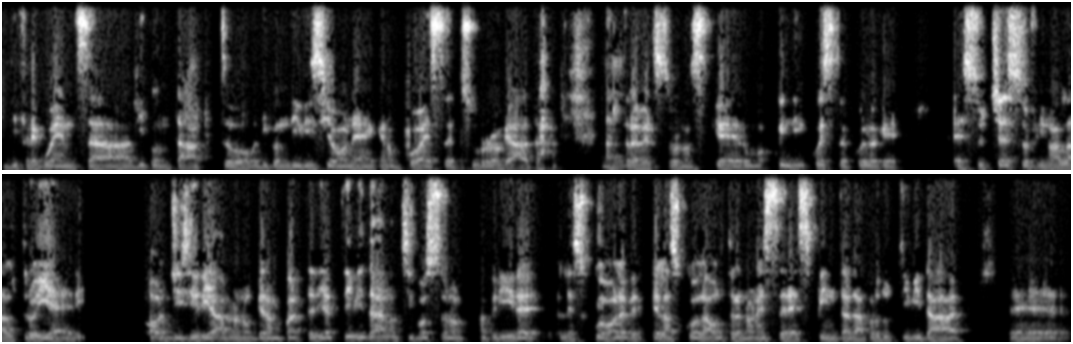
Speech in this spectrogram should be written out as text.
di frequenza di contatto, di condivisione che non può essere surrogata attraverso uno schermo. Quindi questo è quello che è successo fino all'altro ieri. Oggi si riaprono gran parte di attività, non si possono aprire le scuole perché la scuola, oltre a non essere spinta da produttività eh,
